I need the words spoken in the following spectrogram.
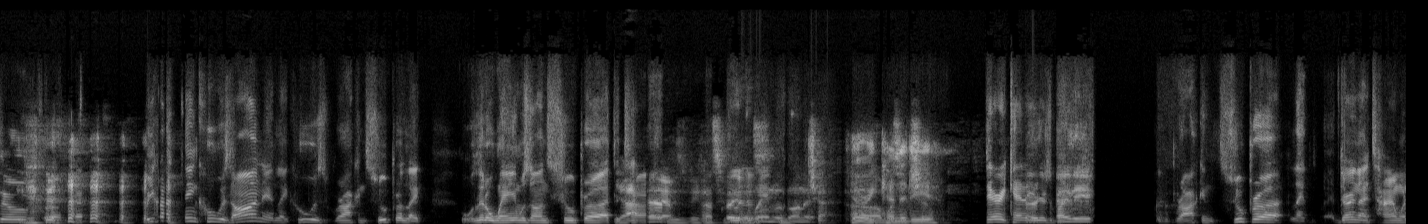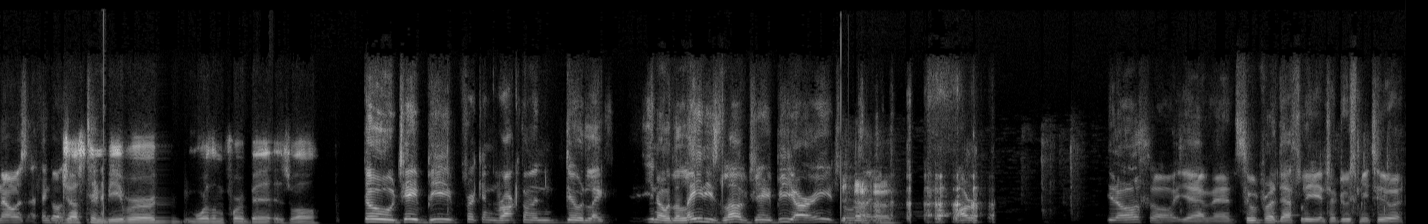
But you gotta think who was on it, like who was rocking Supra. Like Lil Wayne was on Supra at the yeah. time. Yeah, he was big on that's Supra. right. Wayne was on it. Cha- Terry uh, was it Kennedy. Cha- Terry Kennedy, there's a bunch Kennedy. Of rocking Supra. Like during that time when I was, I think I was Justin Bieber wore them for a bit as well. dude, JB freaking rocked them, and dude, like you know, the ladies love JB our age. So it was like, all right. You know, so yeah, man. Supra definitely introduced me to it.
